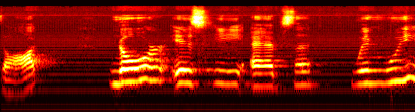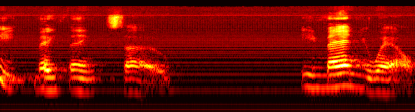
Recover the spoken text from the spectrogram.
thought, nor is he absent when we may think so. Emmanuel,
